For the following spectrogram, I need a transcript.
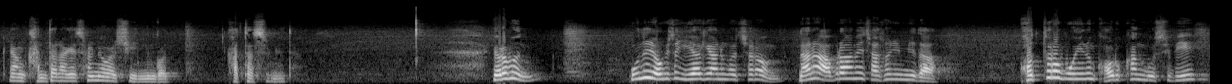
그냥 간단하게 설명할 수 있는 것 같았습니다. 여러분, 오늘 여기서 이야기하는 것처럼 나는 아브라함의 자손입니다. 겉으로 보이는 거룩한 모습이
